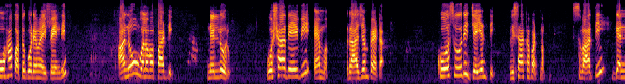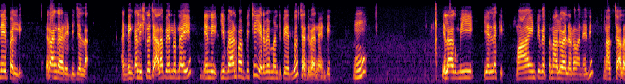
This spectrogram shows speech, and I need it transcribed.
ఊహ కొత్తగూడెం అయిపోయింది. అను ఉలవపాటి నెల్లూరు. ఉషాదేవి ఎం రాజంపేట. కోసూరి జయంతి విశాఖపట్నం. స్వాతి గన్నేపల్లి రంగారెడ్డి జిల్లా. అంటే ఇంకా లిస్టులో చాలా పేర్లు ఉన్నాయి నేను ఈవేళ పంపించే ఇరవై మంది పేర్లు చదివానండి. ఇలాగ మీ ఇళ్ళకి మా ఇంటి విత్తనాలు వెళ్ళడం అనేది నాకు చాలా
